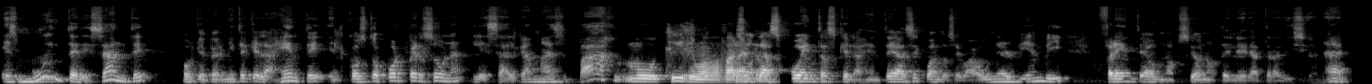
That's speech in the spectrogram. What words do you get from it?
es muy interesante porque permite que la gente, el costo por persona, le salga más bajo. Muchísimo más barato. Son las cuentas que la gente hace cuando se va a un Airbnb frente a una opción hotelera tradicional.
